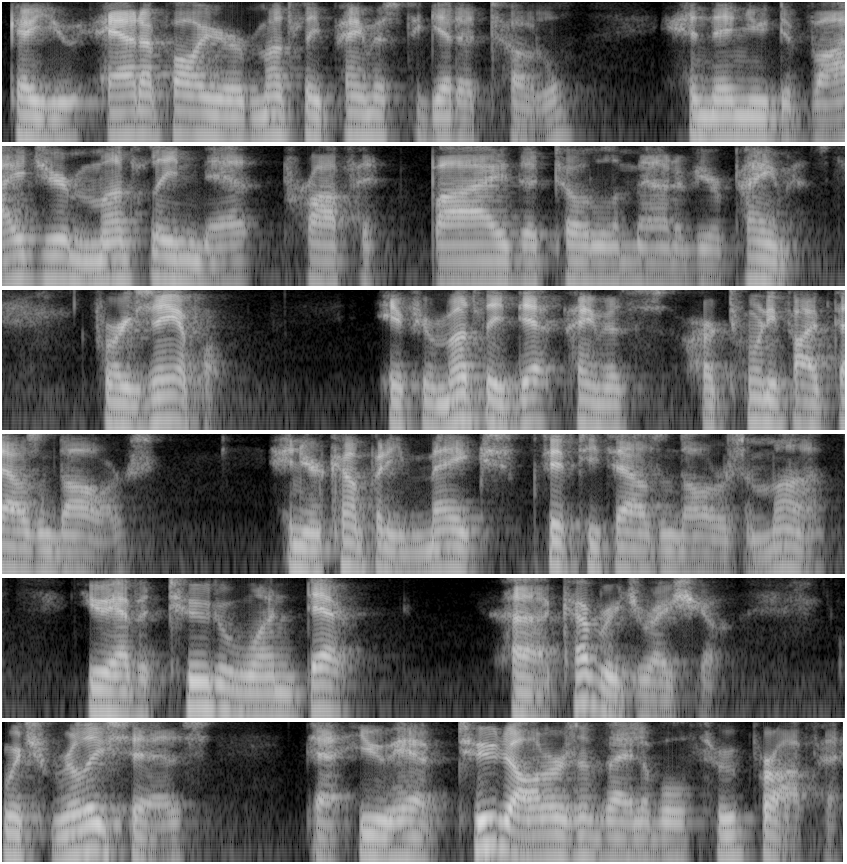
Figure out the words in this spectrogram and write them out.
Okay, you add up all your monthly payments to get a total and then you divide your monthly net profit by the total amount of your payments. For example, if your monthly debt payments are $25,000 and your company makes $50,000 a month, you have a two to one debt uh, coverage ratio, which really says that you have $2 available through profit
